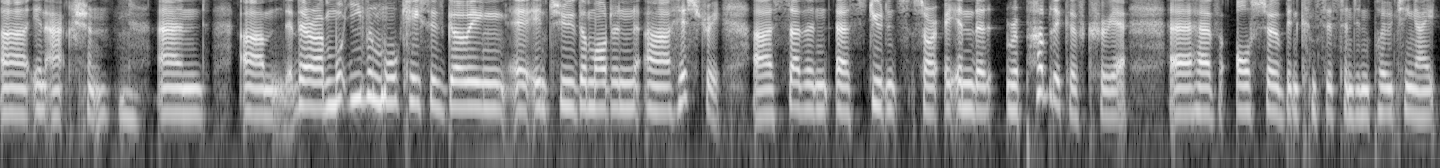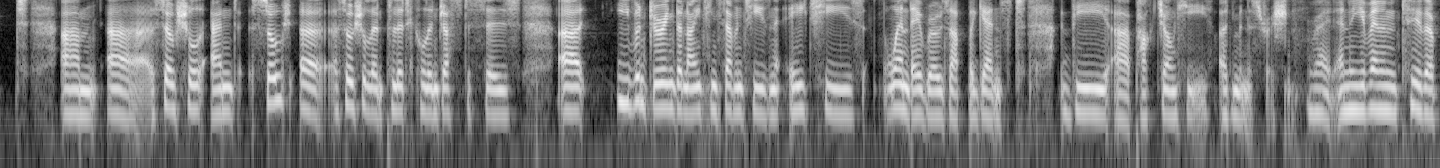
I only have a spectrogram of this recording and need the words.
uh, in action. Mm. And um, there are more, even more cases going uh, into the modern uh, history. Uh, southern uh, students sorry, in the Republic of Korea have also been consistent in pointing out um, social and so, social and political injustices even during the 1970s and 80s when they rose up against the uh, Park Chung-hee administration. Right, and even to the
